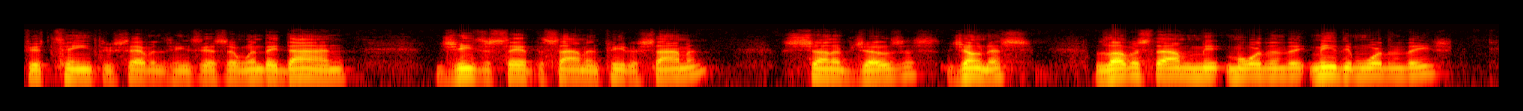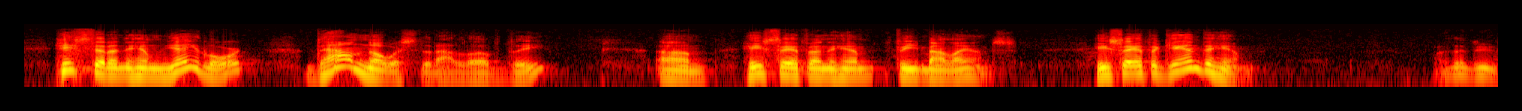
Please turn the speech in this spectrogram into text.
15 through 17 says, So when they dined, Jesus said to Simon Peter, Simon, son of Joseph, Jonas, lovest thou me more than the, me more than these? He said unto him, Yea, Lord, thou knowest that I love thee. Um, he saith unto him, Feed my lambs. He saith again to him, What did do?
